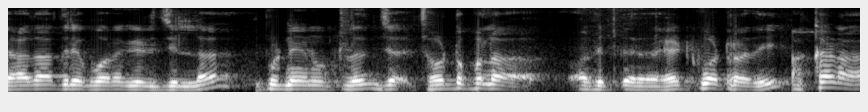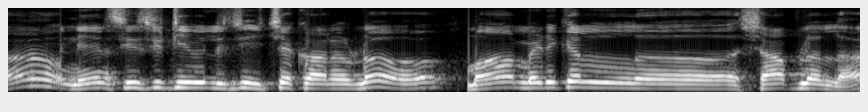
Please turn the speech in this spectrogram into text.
యాదాద్రి భువనగిరి జిల్లా. ఇప్పుడు నేను ఉంటున్నది అది హెడ్ క్వార్టర్ అది. అక్కడ నేను సీసీటీవీలు ఇచ్చే కాలంలో మా మెడికల్ షాప్లల్లో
